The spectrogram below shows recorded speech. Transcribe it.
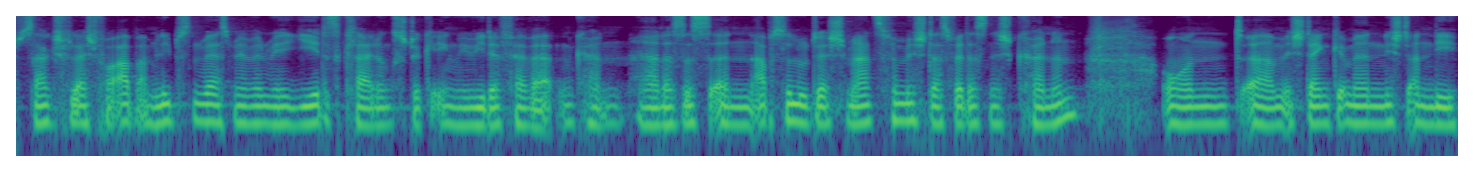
sage ich vielleicht vorab, am liebsten wäre es mir, wenn wir jedes Kleidungsstück irgendwie wieder verwerten können. Ja, das ist ein absoluter Schmerz für mich, dass wir das nicht können. Und ähm, ich denke immer nicht an die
